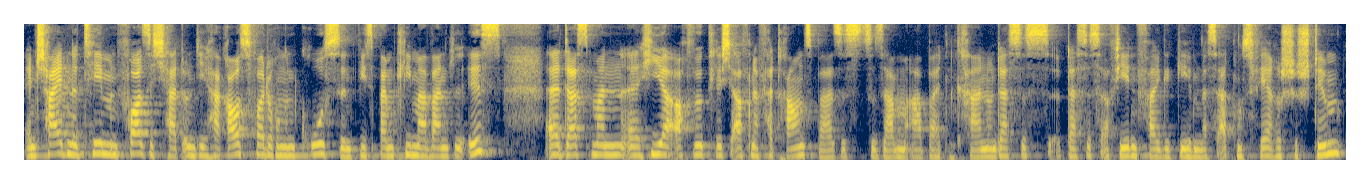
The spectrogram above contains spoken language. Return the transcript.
entscheidende Themen vor sich hat und die Herausforderungen groß sind, wie es beim Klimawandel ist, äh, dass man äh, hier auch wirklich auf einer Vertrauensbasis zusammenarbeiten kann. Und das ist, das ist auf jeden Fall gegeben. Das Atmosphärische stimmt.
